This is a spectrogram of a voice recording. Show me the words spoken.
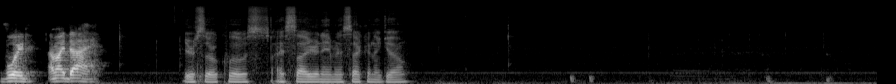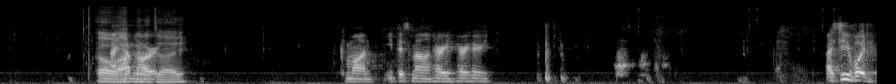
Void. I might die. You're so close. I saw your name a second ago. Oh, I I'm gonna heart. die. Come on, eat this melon. Hurry, hurry, hurry. I see you, Void.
